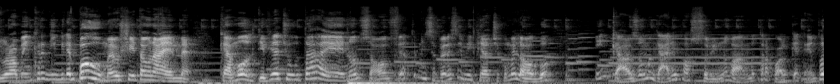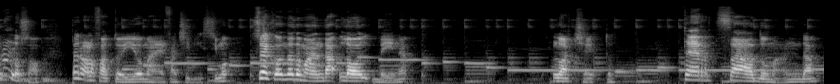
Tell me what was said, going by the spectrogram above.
roba incredibile, boom, è uscita una M, che a molti è piaciuta e non so, fatemi sapere se vi piace come logo. In caso magari posso rinnovarlo tra qualche tempo, non lo so. Però l'ho fatto io, ma è facilissimo. Seconda domanda, lol, bene. Lo accetto. Terza domanda.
